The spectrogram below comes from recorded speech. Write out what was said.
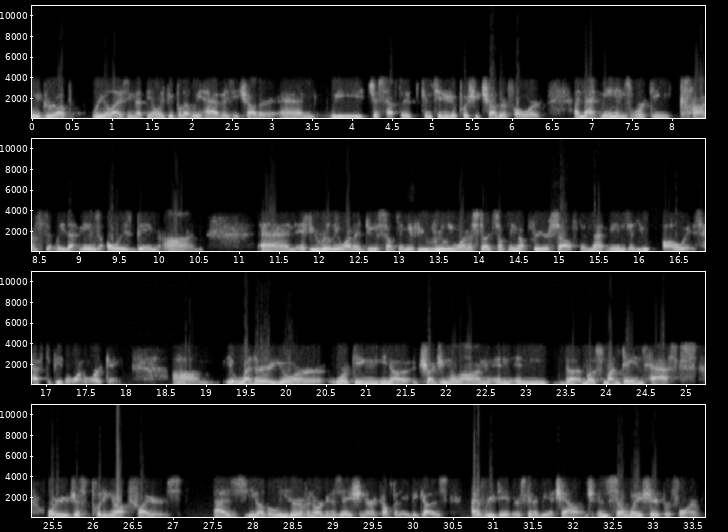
We grew up realizing that the only people that we have is each other and we just have to continue to push each other forward. And that means working constantly. That means always being on. And if you really want to do something, if you really want to start something up for yourself, then that means that you always have to be the one working um, it, whether you're working, you know, trudging along in, in the most mundane tasks, or you're just putting out fires as you know the leader of an organization or a company, because every day there's going to be a challenge in some way, shape, or form.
